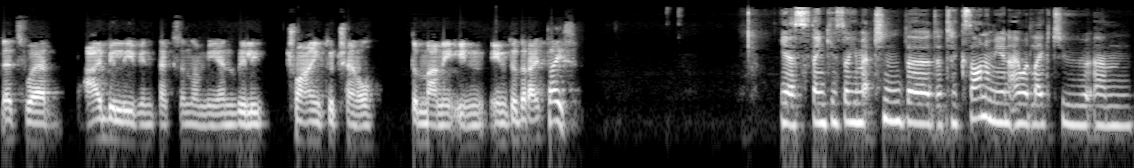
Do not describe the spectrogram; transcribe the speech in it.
that's where I believe in taxonomy and really trying to channel the money in into the right place. Yes, thank you. So you mentioned the the taxonomy, and I would like to. Um,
